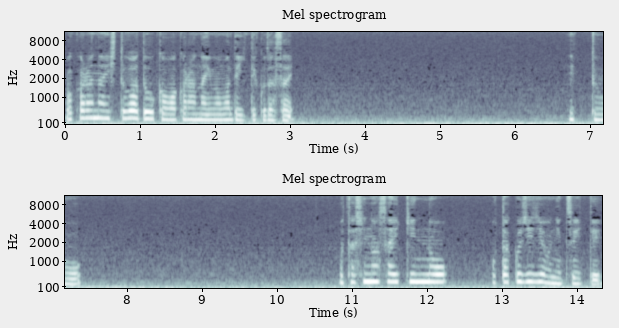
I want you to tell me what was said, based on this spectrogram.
わからない人はどうかわからないままでいてください。えっと私の最近のオタク事情について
